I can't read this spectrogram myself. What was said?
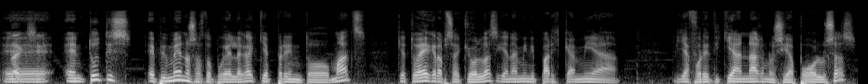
Εντάξει. Ε, εν τούτης, επιμένω σε αυτό που έλεγα και πριν το match και το έγραψα κιόλας για να μην υπάρχει καμία διαφορετική ανάγνωση από όλους σας.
